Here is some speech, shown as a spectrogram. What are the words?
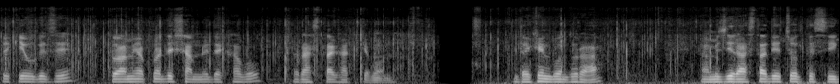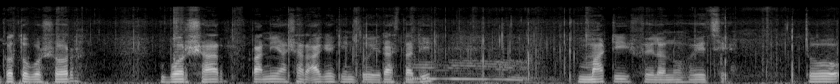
তো কেউ গেছে, তো আমি আপনাদের সামনে দেখাবো রাস্তাঘাট কেমন। দেখেন বন্ধুরা, আমি যে রাস্তা দিয়ে চলতেছি, গত বছর বর্ষার পানি আসার আগে কিন্তু এই রাস্তাটি মাটি ফেলানো হয়েছে। তো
